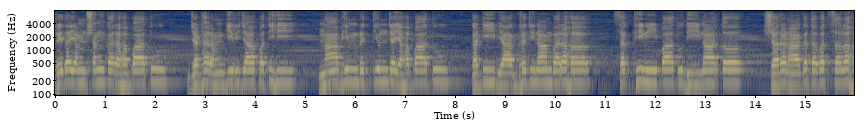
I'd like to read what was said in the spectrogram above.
हृदयं शङ्करः पातु जठरं गिरिजापतिः नाभिं मृत्युञ्जयः पातु कटिव्याघ्रजिनाम्बरः सक्थिनी पातु दीनार्त शरणागतवत्सलः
